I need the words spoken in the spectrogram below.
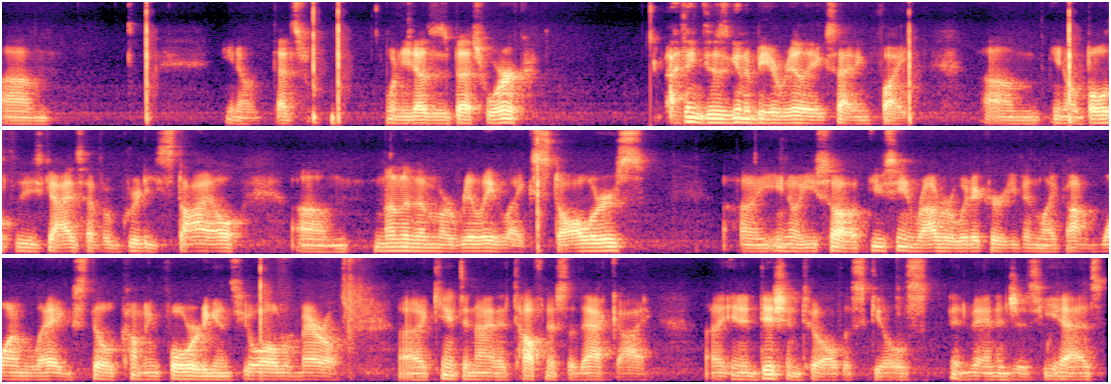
um, you know, that's when he does his best work. I think this is going to be a really exciting fight. Um, you know, both of these guys have a gritty style. Um, none of them are really like stallers. Uh, you know, you saw you've seen Robert Whittaker even like on one leg still coming forward against Yoel Romero. I uh, can't deny the toughness of that guy. Uh, in addition to all the skills advantages he has.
